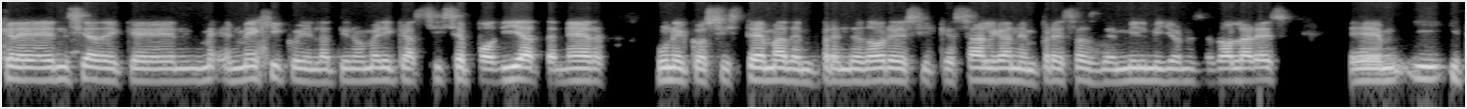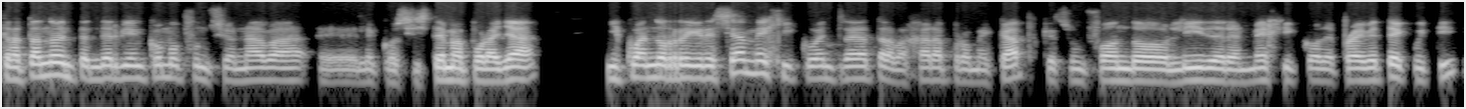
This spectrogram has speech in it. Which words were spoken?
creencia de que en, en México y en Latinoamérica sí se podía tener un ecosistema de emprendedores y que salgan empresas de mil millones de dólares eh, y, tratando de entender bien cómo funcionaba eh, el ecosistema por allá. Y cuando regresé a México, entré a trabajar a Promecap, que es un fondo líder en México de private equity.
